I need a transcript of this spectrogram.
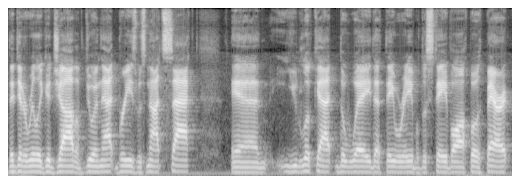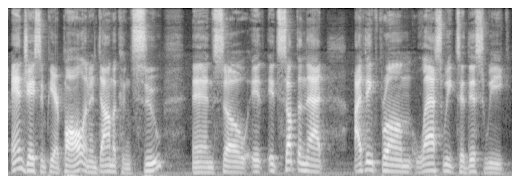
they did a really good job of doing that. Brees was not sacked. And you look at the way that they were able to stave off both Barrett and Jason Pierre Paul and Ndamukong Suh. And so it, it's something that I think from last week to this week,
